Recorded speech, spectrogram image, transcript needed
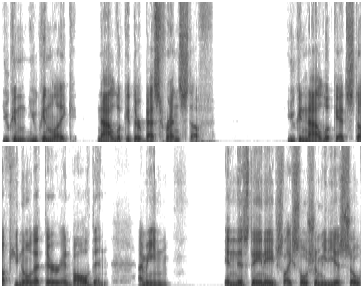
You can you can like not look at their best friend's stuff. You can not look at stuff you know that they're involved in. I mean in this day and age like social media is so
